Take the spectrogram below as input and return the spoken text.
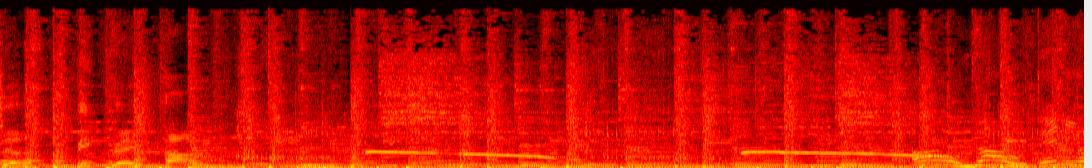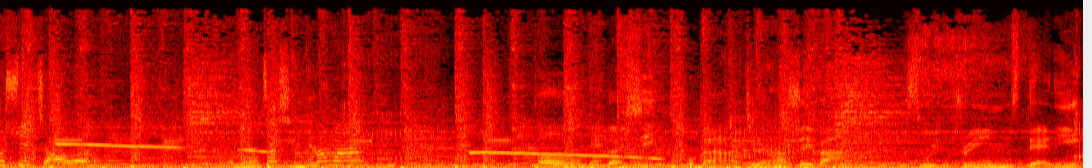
们开着 Big Red Car。 Oh no，Danny 又睡着了，我们要叫醒他吗？哦，没关系，我们啊就让他睡吧。Sweet dreams, Danny。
